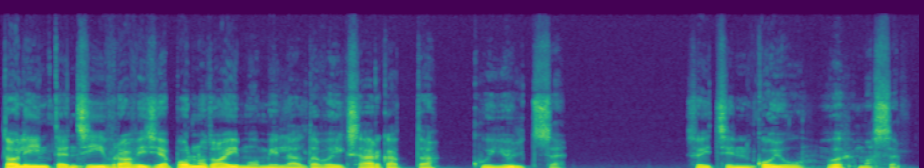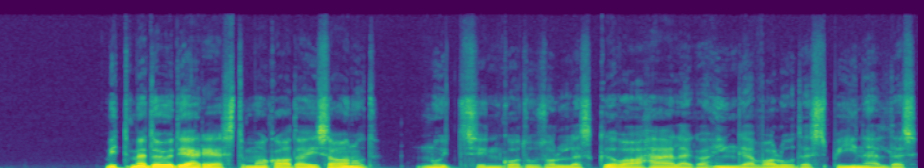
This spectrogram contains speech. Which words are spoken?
ta oli intensiivravis ja polnud aimu, millal ta võiks ärgata, kui üldse. Sõitsin koju Võhmasse. mitmed ööd järjest magada ei saanud, nutsin kodus olles kõva häälega hingevaludes piineldes.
